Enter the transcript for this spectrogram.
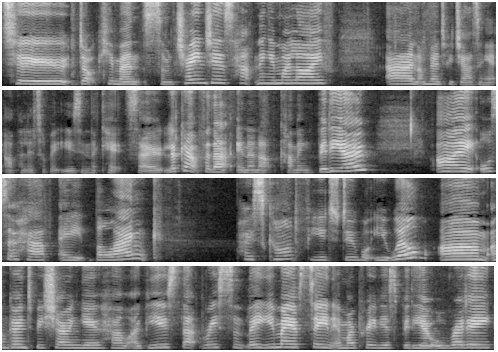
to document some changes happening in my life and I'm going to be jazzing it up a little bit using the kit. So look out for that in an upcoming video. I also have a blank postcard for you to do what you will. Um, I'm going to be showing you how I've used that recently. You may have seen in my previous video already.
